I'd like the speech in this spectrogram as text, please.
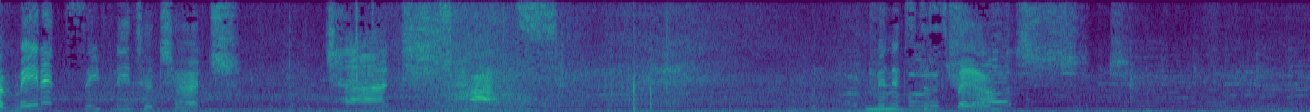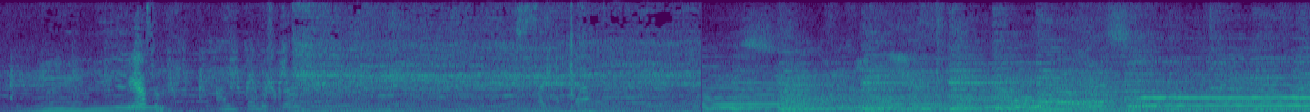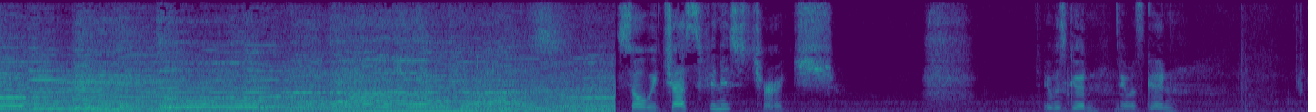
Have made it safely to church. Church. Chats. Minutes to spare. We got some. You got let's go. just finished church. It was good. It was good.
